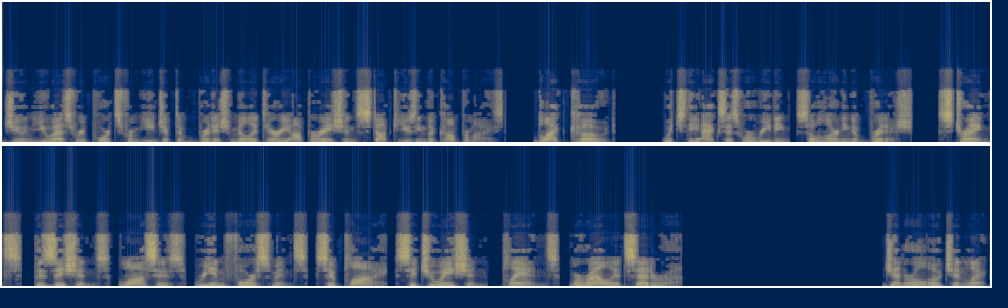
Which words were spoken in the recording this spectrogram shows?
June U.S. reports from Egypt of British military operations stopped using the compromised Black Code, which the Axis were reading, so learning of British strengths, positions, losses, reinforcements, supply, situation, plans, morale etc. General Auchinleck,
